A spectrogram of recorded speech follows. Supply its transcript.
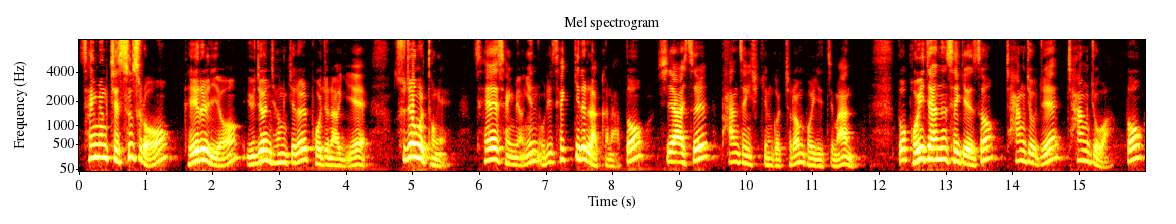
생명체 스스로 대를 이어 유전 형질을 보존하기에 수정을 통해 새 생명인 우리 새끼를 낳거나 또 씨앗을 탄생시키는 것처럼 보이겠지만 또 보이지 않는 세계에서 창조주의 창조와 또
